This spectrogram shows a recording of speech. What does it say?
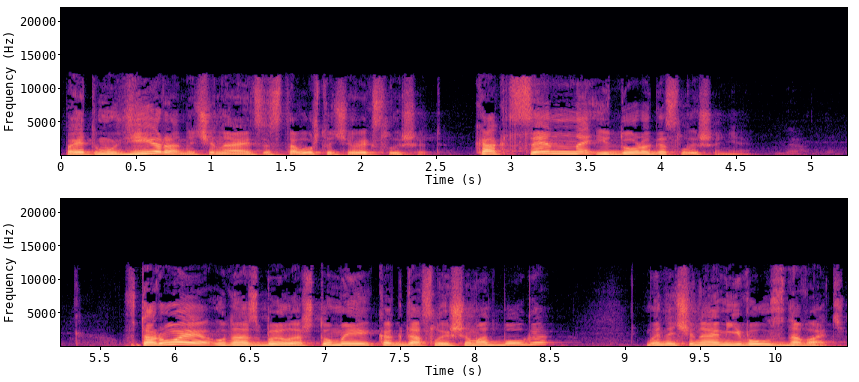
Поэтому вера начинается с того, что человек слышит. Как ценно и дорого слышание. Второе у нас было, что мы, когда слышим от Бога, мы начинаем его узнавать.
